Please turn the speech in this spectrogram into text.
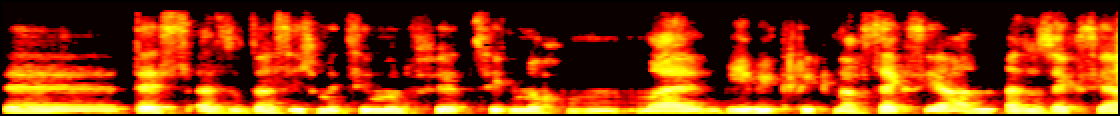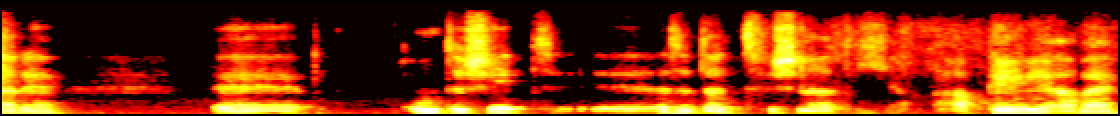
äh, das, also dass ich mit 47 noch mal ein Baby kriege nach sechs Jahren, also sechs Jahre äh, Unterschied, äh, also dazwischen hatte ich Abgänge, aber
